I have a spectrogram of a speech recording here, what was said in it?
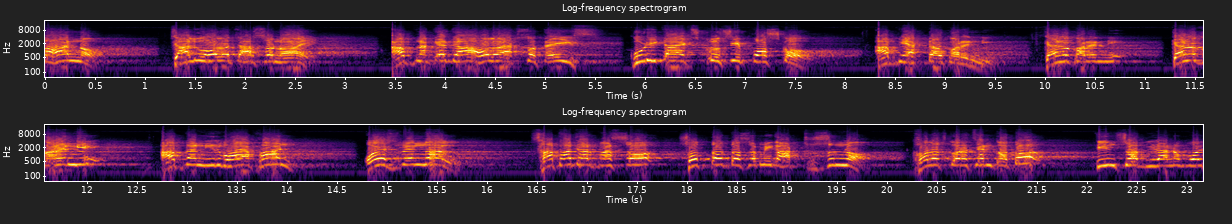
বাহান্ন, চালু হলো চারশো নয়, আপনাকে দেওয়া হলো একশো তেইশ, কুড়িটা এক্সক্লুসিভ পস্কো আপনি একটাও করেননি। কেন করেননি? কেন করেননি? আপনার নির্ভয়া ফান্ড ওয়েস্ট বেঙ্গল সাত হাজার পাঁচশো সত্তর দশমিক আট শূন্য, খরচ করেছেন কত? তিনশো বিরানব্বই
